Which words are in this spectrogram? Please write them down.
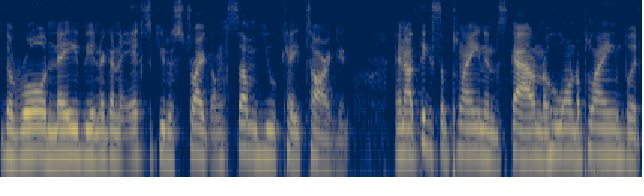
the Royal Navy, and they're going to execute a strike on some UK target. And I think it's a plane in the sky. I don't know who on the plane, but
